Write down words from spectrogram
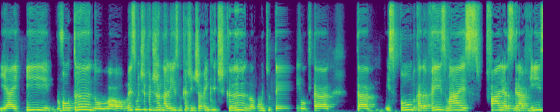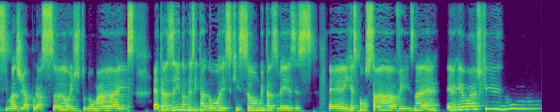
e aí voltando ao mesmo tipo de jornalismo que a gente já vem criticando há muito tempo, que está tá expondo cada vez mais falhas gravíssimas de apuração e de tudo mais, é, trazendo apresentadores que são muitas vezes é, irresponsáveis, né? Eu, eu acho que não,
